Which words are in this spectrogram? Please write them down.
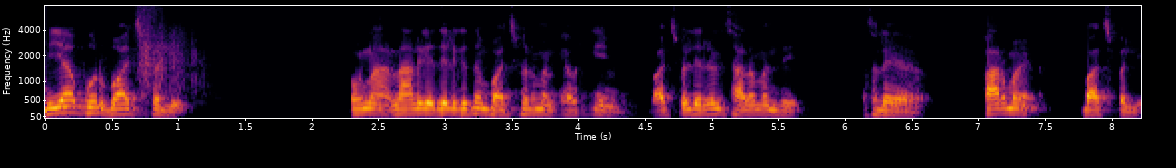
మియాపూర్ బాచ్పల్లి. ఒక నా నాలుగైదేళ్ళ క్రితం బాచ్పల్లి మనకి ఎవరికి ఏమి లేదు. బాచ్పల్లి ఏరియాలో చాలా మంది అసలు ఫార్మా బాచ్పల్లి.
